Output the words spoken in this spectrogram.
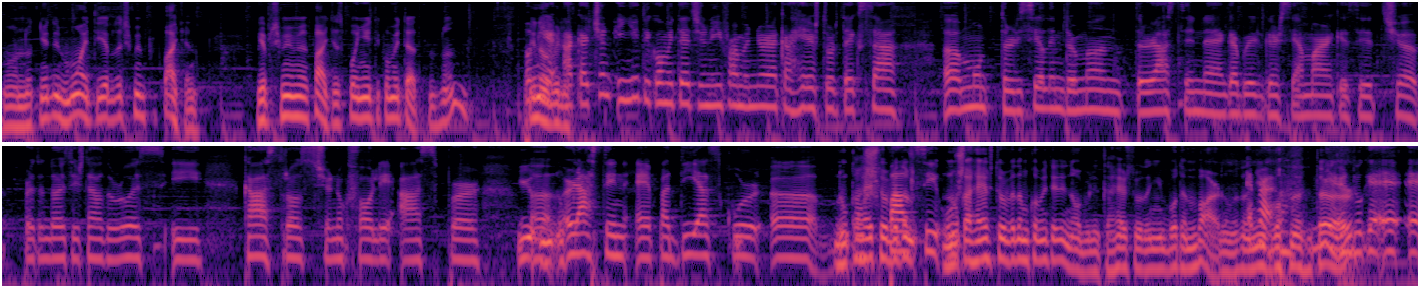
në të njëjtin muaj të jep dhe çmimin për paqen. Mm Jep çmimin e paqes, po i njëjti komitet, ëh. Hm? Po mirë, a ka qenë i njëjti komitet që në një farë mënyrë ka heshtur teksa uh, mund të risjellim ndërmend rastin e Gabriel Garcia Marquezit që pretendohej se ishte adhurues i Castros që nuk foli as për jo, uh, rastin e Padillas kur uh, nuk ka heshtur vetëm si usht... nuk ka heshtur vetëm komiteti i Nobelit, ka heshtur edhe një botë e mbarë, domethënë një pra, botë të tërë. Mirë, duke e e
